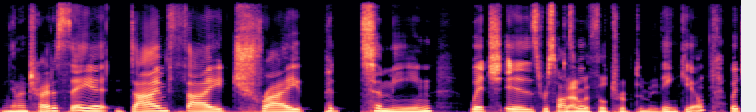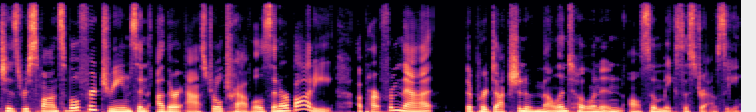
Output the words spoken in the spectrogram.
I'm going to try to say it, dimethyltryptamine, which is responsible. Dimethyltryptamine. Thank you. Which is responsible for dreams and other astral travels in our body. Apart from that, the production of melatonin also makes us drowsy.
